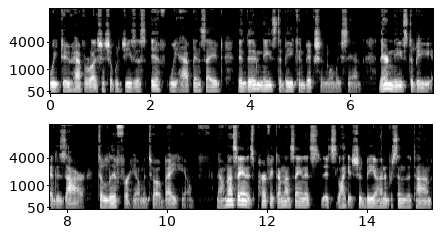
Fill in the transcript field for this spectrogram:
we do have a relationship with Jesus, if we have been saved, then there needs to be conviction when we sin. There needs to be a desire to live for Him and to obey Him. Now, I'm not saying it's perfect. I'm not saying it's it's like it should be 100% of the time,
